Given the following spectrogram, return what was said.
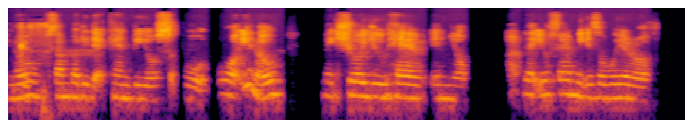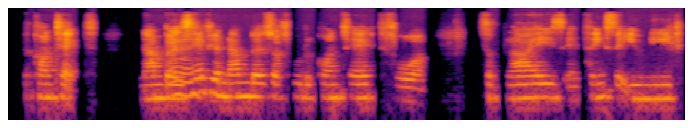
you know, yes. somebody that can be your support, or, you know, make sure you have in your, uh, that your family is aware of the contact numbers, mm. have your numbers of who to contact for supplies and things that you need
